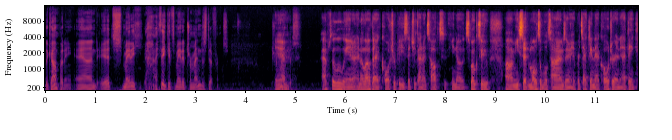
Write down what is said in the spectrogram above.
the company. And it's made a. I think it's made a tremendous difference. Tremendous. Absolutely, and, and I love that culture piece that you kind of talked, you know, spoke to. Um, you said multiple times and, protecting that culture, and I think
